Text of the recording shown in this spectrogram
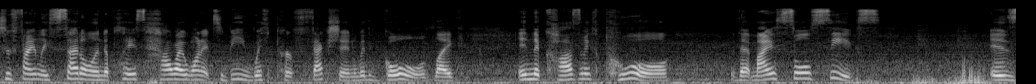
to finally settle into place how I want it to be with perfection, with gold, like in the cosmic pool that my soul seeks is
